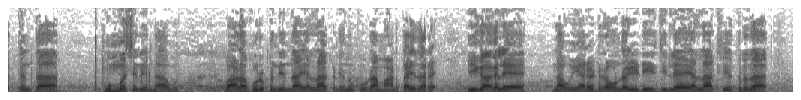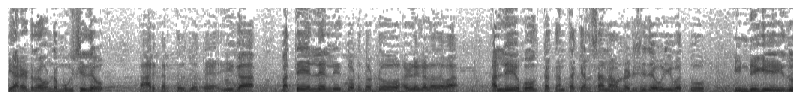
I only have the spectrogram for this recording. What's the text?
ಅತ್ಯಂತ ಹುಮ್ಮಸ್ಸಿನಿಂದ ಬಹಳ ಹುರುಪಿನಿಂದ ಎಲ್ಲಾ ಕಡೆನೂ ಕೂಡ ಮಾಡ್ತಾ ಇದ್ದಾರೆ. ಈಗಾಗಲೇ ನಾವು ಎರಡು ರೌಂಡ್ ಇಡೀ ಜಿಲ್ಲೆ, ಎಲ್ಲಾ ಕ್ಷೇತ್ರದ ಎರಡು ರೌಂಡ್ ಮುಗಿಸಿದೆವು ಕಾರ್ಯಕರ್ತರ ಜೊತೆ. ಈಗ ಮತ್ತೆ ಎಲ್ಲೆಲ್ಲಿ ದೊಡ್ಡ ದೊಡ್ಡ ಹಳ್ಳಿಗಳದವ, ಅಲ್ಲಿ ಹೋಗ್ತಕ್ಕಂಥ ಕೆಲಸ ನಾವು ನಡೆಸಿದೆವು. ಇವತ್ತು ಇಂಡಿಗೆ, ಇದು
